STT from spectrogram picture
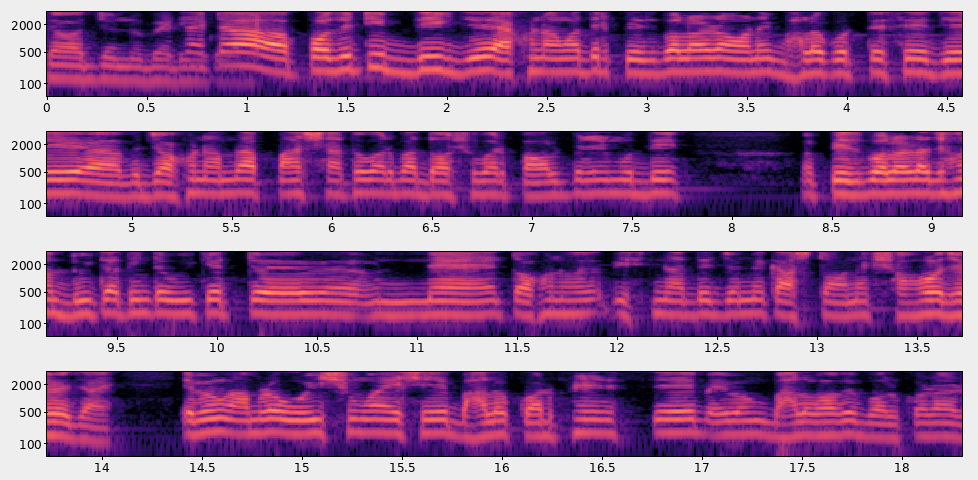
দেওয়ার জন্য ব্যাটিং একটা পজিটিভ দিক যে এখন আমাদের পেস বলাররা অনেক ভালো করতেছে যে যখন আমরা পাঁচ সাত ওভার বা দশ ওভার পাওয়ার প্লের মধ্যে পেস বলাররা যখন দুইটা তিনটা উইকেট নেয় তখন স্পিনারদের জন্য কাজটা অনেক সহজ হয়ে যায়। এবং আমরা ওই সময় এসে ভালো কনফিডেন্সে এবং ভালোভাবে বল করার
